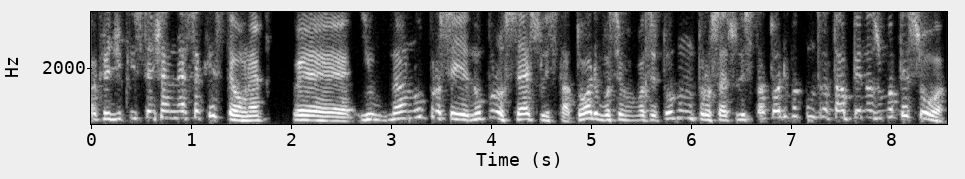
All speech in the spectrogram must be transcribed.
acredito que esteja nessa questão, né? É, no, no processo licitatório, você vai fazer todo um processo licitatório e vai contratar apenas uma pessoa.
